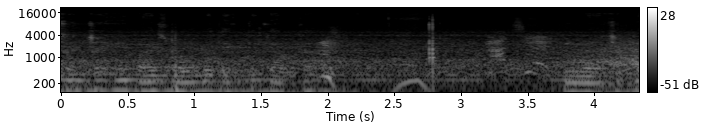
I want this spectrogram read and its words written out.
سوچا کہ بائیس بال میں دیکھتے کیا ہوتا ہے۔ میں دیکھا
